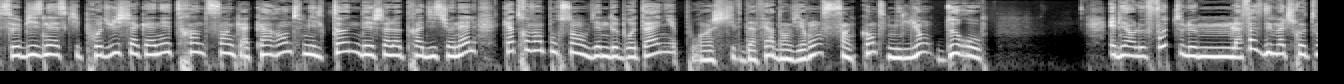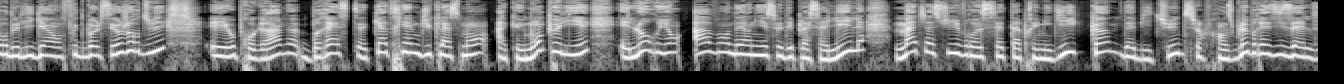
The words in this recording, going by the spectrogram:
Ce business qui produit chaque année 35 à 40 000 tonnes d'échalotes traditionnelles, 80% viennent de Bretagne pour un chiffre d'affaires d'environ 50 millions d'euros. Eh bien, le foot, le, la phase des matchs retour de Ligue 1 en football, c'est aujourd'hui. Et au programme, Brest, quatrième du classement, accueille Montpellier et Lorient, avant-dernier, se déplace à Lille. Match à suivre cet après-midi, comme d'habitude, sur France Bleu Brésisel.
